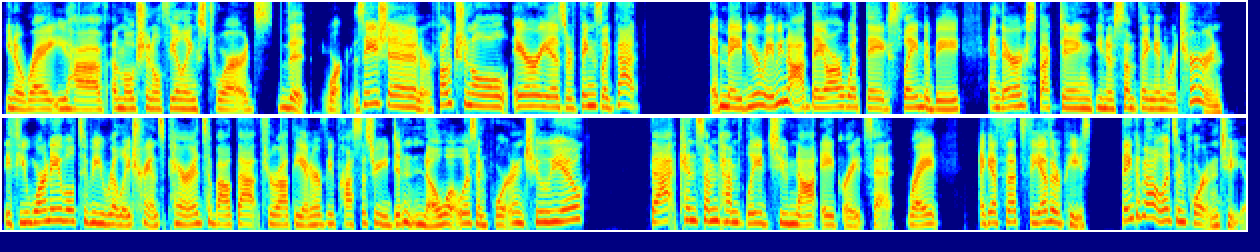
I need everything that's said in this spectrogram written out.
you know, right, you have emotional feelings towards the organization or functional areas or things like that. It maybe or maybe not. They are what they explain to be, and they're expecting, you know, something in return. If you weren't able to be really transparent about that throughout the interview process, or you didn't know what was important to you, that can sometimes lead to not a great fit, right? I guess that's the other piece think about what's important to you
